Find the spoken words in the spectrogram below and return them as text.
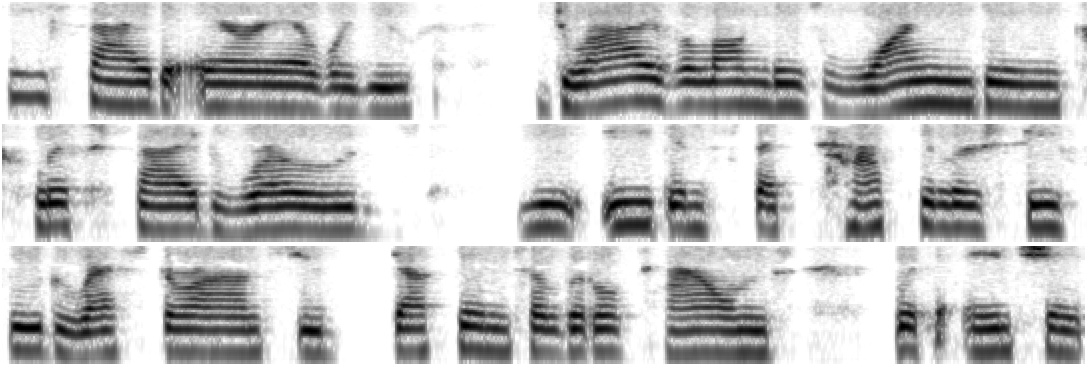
seaside area where you drive along these winding cliffside roads. You eat in spectacular seafood restaurants. You duck into little towns with ancient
